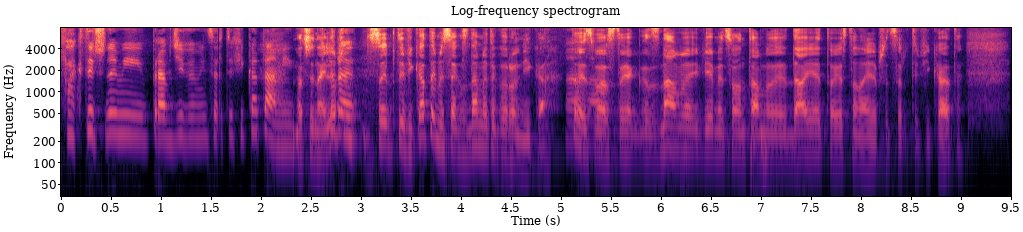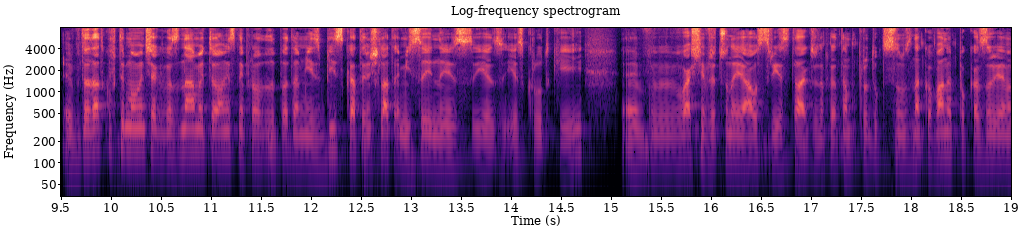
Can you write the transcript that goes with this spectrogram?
faktycznymi, prawdziwymi certyfikatami. Znaczy najlepszym które... certyfikatem jest jak znamy tego rolnika. Aha. To jest po prostu jak go znamy i wiemy co on tam daje, to jest to najlepszy certyfikat. W dodatku w tym momencie jak go znamy, to on jest najprawdopodobniej z bliska, ten ślad emisyjny jest, jest, jest krótki. W, właśnie w rzeczonej Austrii jest tak, że na przykład tam produkty są znakowane, pokazują,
